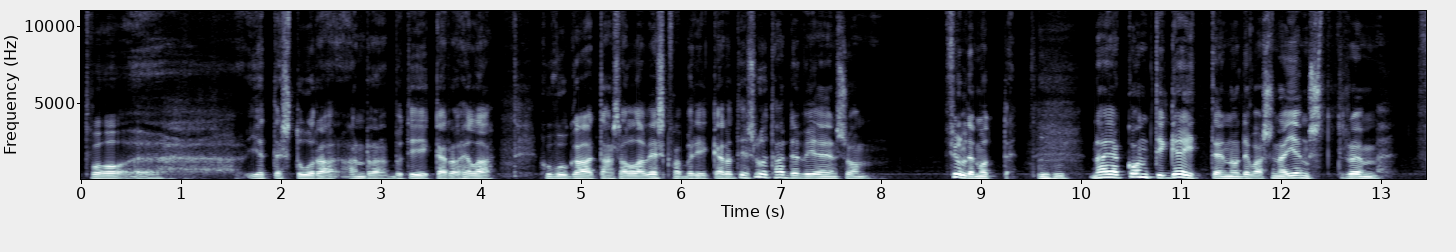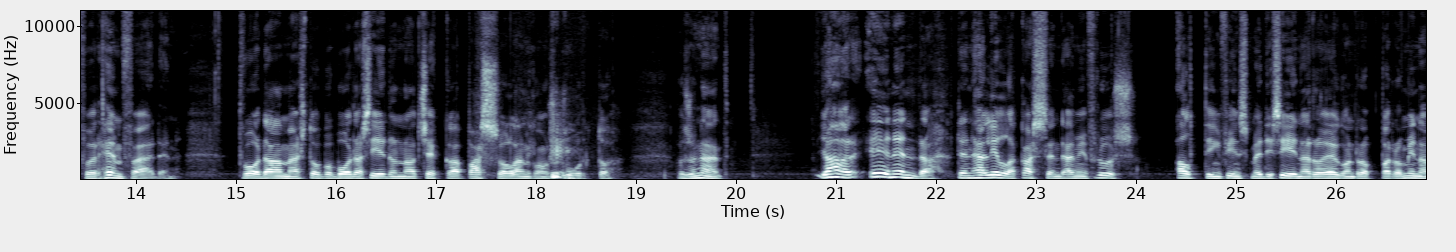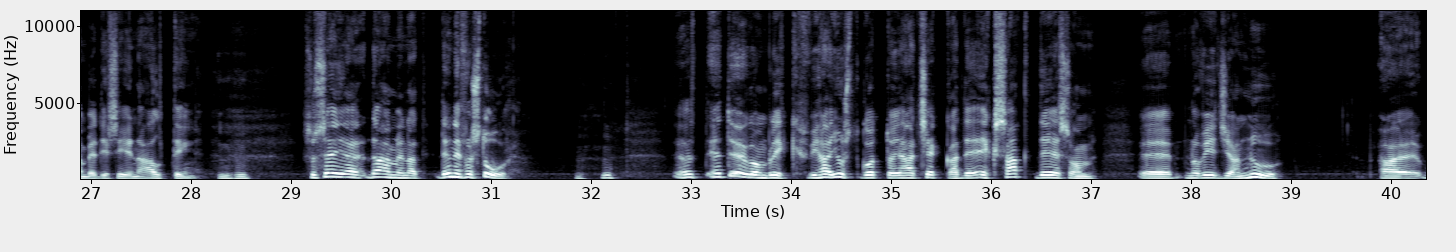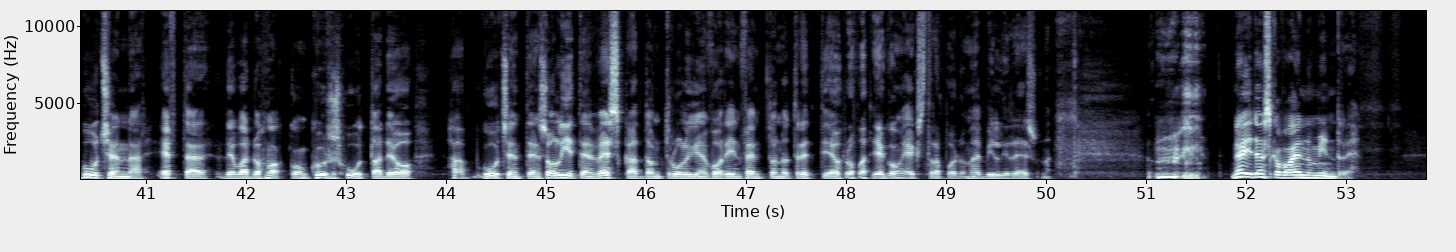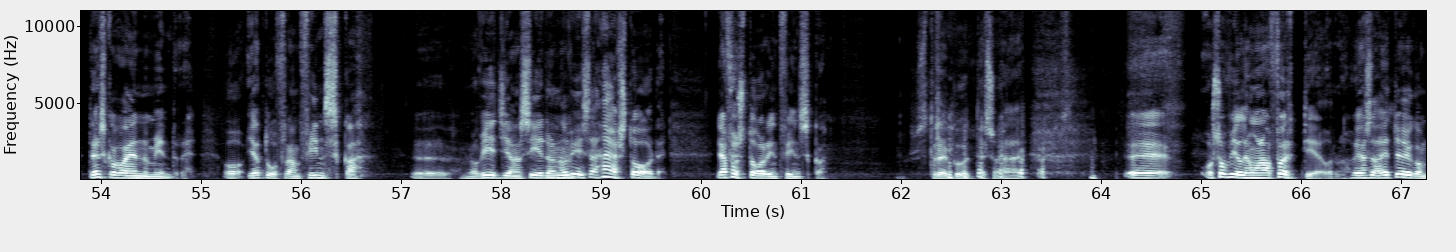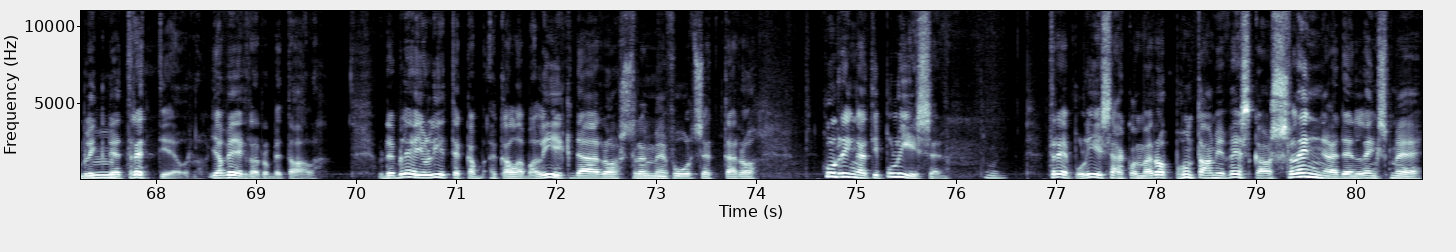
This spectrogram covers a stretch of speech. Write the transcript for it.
två eh, jättestora andra butiker och hela huvudgatans alla väskfabriker. Och till slut hade vi en som fyllde måttet. Mm -hmm. När jag kom till gaten och det var såna jämström för hemfärden. Två damer står på båda sidorna och checkar pass och landgångskort och, och sånt här. Jag har en enda, den här lilla kassen där min frus allting finns, mediciner och ögondroppar och mina mediciner, allting. Mm -hmm. Så säger damen att den är för stor. Mm -hmm. Ett ögonblick. Vi har just gått och jag har checkat. Det är exakt det som eh, Norwegian nu äh, godkänner efter det var de var konkurshotade och har godkänt en så liten väska att de troligen får in 15 och 30 euro varje gång extra på de här billigresorna. Nej, den ska vara ännu mindre. Den ska vara ännu mindre. Och jag tog fram finska uh, Norwegian-sidan mm. och visade, här står det. Jag förstår inte finska. Strök ut det så här. uh, och så ville hon ha 40 euro. Och jag sa ett ögonblick, mm. det är 30 euro. Jag vägrar att betala. Och det blev ju lite kalabalik där och strömmen mm. fortsätter. Och hon ringer till polisen. Tre poliser kommer upp, hon tar min väska och slänger den längs med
